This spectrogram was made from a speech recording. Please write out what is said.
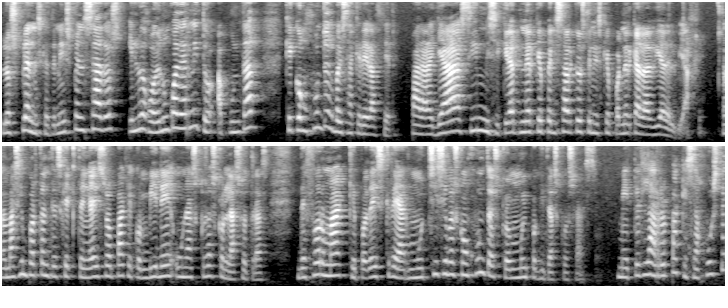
los planes que tenéis pensados y luego en un cuadernito apuntad qué conjuntos vais a querer hacer, para ya así ni siquiera tener que pensar que os tenéis que poner cada día del viaje. Lo más importante es que tengáis ropa que combine unas cosas con las otras, de forma que podéis crear muchísimos conjuntos con muy poquitas cosas. Meted la ropa que se ajuste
